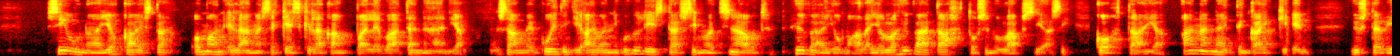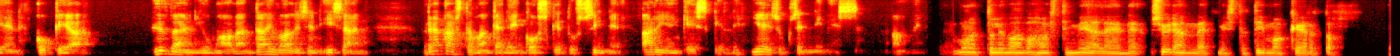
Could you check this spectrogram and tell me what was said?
Siunaa jokaista oman elämänsä keskellä kamppailevaa tänään ja saamme kuitenkin aivan niin kuin ylistää sinua, että sinä olet hyvä Jumala, jolla on hyvä tahto sinun lapsiasi kohtaan. Ja anna näiden kaikkien ystävien kokea hyvän Jumalan, taivaallisen isän, rakastavan käden kosketus sinne arjen keskelle, Jeesuksen nimessä. Amen. Mulle tuli vaan vahvasti mieleen ne sydämet, mistä Timo kertoi.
